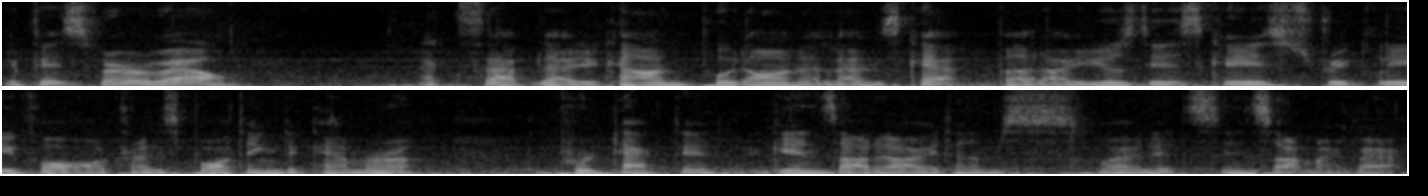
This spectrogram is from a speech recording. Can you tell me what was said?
It fits very well, except that you can't put on a lens cap, but I use this case strictly for transporting the camera to protect it against other items when it's inside my bag.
